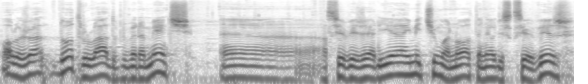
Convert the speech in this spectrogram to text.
Paulo, já do outro lado, primeiramente, eh, a cervejaria emitiu uma nota, né, o Disque Cerveja,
